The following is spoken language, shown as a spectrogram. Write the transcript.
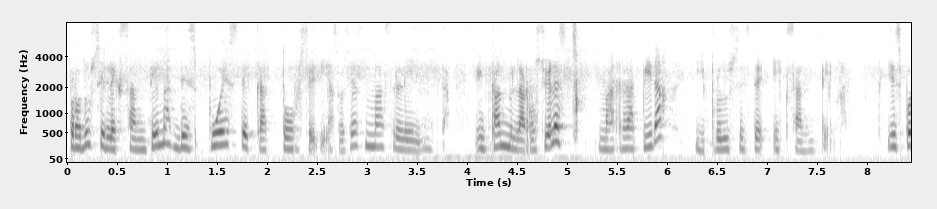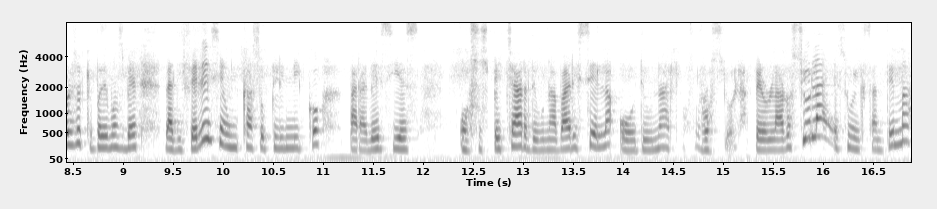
produce el exantema después de 14 días, o sea, es más lenta. En cambio, la rociola es más rápida y produce este exantema. Y es por eso que podemos ver la diferencia en un caso clínico para ver si es o sospechar de una varicela o de una rociola. Pero la rociola es un exantema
